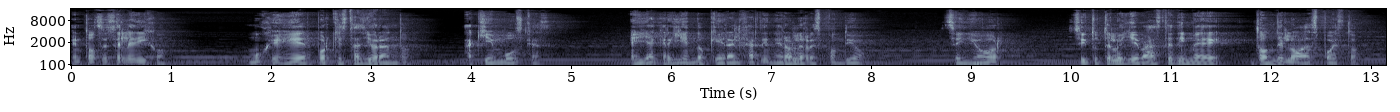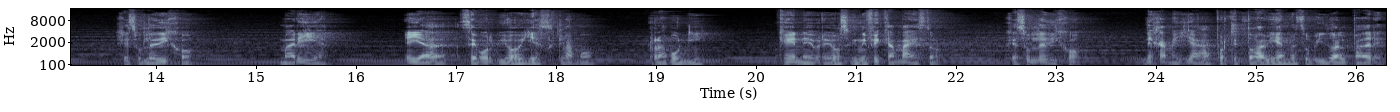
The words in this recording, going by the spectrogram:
Entonces él le dijo, Mujer, ¿por qué estás llorando? ¿A quién buscas? Ella creyendo que era el jardinero le respondió, Señor, si tú te lo llevaste, dime dónde lo has puesto. Jesús le dijo, María. Ella se volvió y exclamó, Rabuní, que en hebreo significa maestro. Jesús le dijo, Déjame ya, porque todavía no he subido al Padre.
